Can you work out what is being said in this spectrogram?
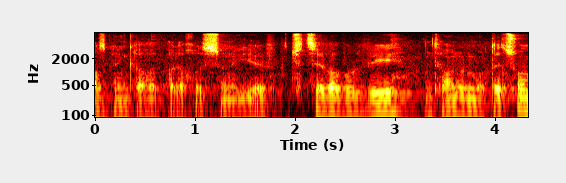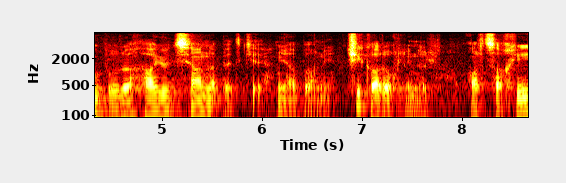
ազգային գաղափարախոսությունը եւ չձևավորվի ընդհանուր մոտեցում, որը հայությանը պետք է միաբանի։ Չի կարող լինել Արցախի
